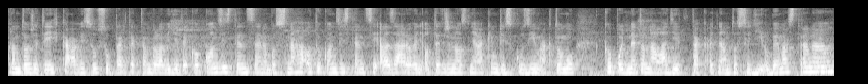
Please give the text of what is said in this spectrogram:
Krom toho, že ty jejich kávy jsou super, tak tam byla vidět jako konzistence nebo snaha o tu konzistenci, ale zároveň otevřenost nějakým diskuzím a k tomu, jako pojďme to naladit tak, ať nám to sedí oběma stranám. Mm.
